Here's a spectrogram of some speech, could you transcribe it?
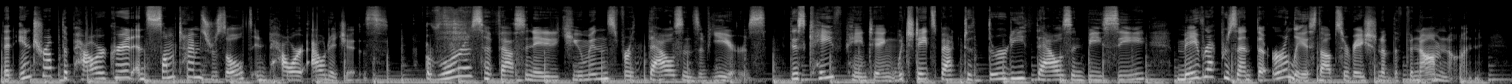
that interrupt the power grid and sometimes result in power outages. Auroras have fascinated humans for thousands of years. This cave painting, which dates back to 30,000 BC, may represent the earliest observation of the phenomenon.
